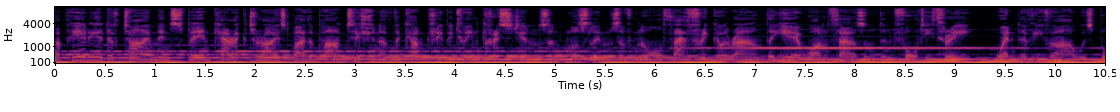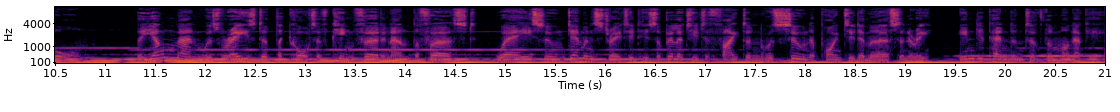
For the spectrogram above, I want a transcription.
A period of time in Spain characterized by the partition of the country between Christians and Muslims of North Africa around the year 1043, when de Vivar was born. The young man was raised at the court of King Ferdinand I, where he soon demonstrated his ability to fight and was soon appointed a mercenary, independent of the monarchy.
